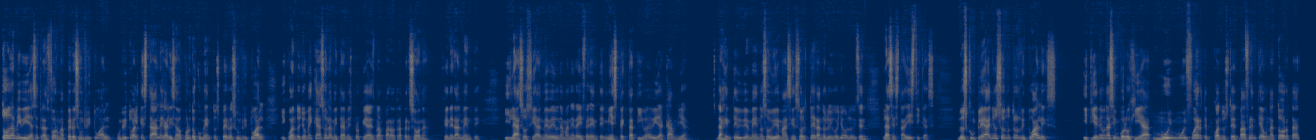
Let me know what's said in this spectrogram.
toda mi vida se transforma, pero es un ritual, un ritual que está legalizado por documentos, pero es un ritual. Y cuando yo me caso, la mitad de mis propiedades van para otra persona, generalmente. Y la sociedad me ve de una manera diferente. Mi expectativa de vida cambia. La gente vive menos o vive más si es soltera, no lo digo yo, lo dicen las estadísticas. Los cumpleaños son otros rituales y tiene una simbología muy, muy fuerte. Cuando usted va frente a una torta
